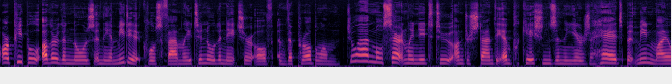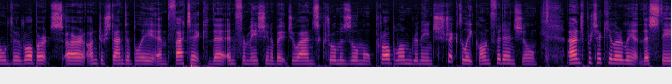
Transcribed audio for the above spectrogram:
or people other than those in the immediate close family to know the nature of the problem. Joanne will certainly need to understand the implications in the years ahead, but meanwhile, the Roberts are understandably emphatic that information about Joanne's chromosomal problem remains strictly confidential, and particularly at this stage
